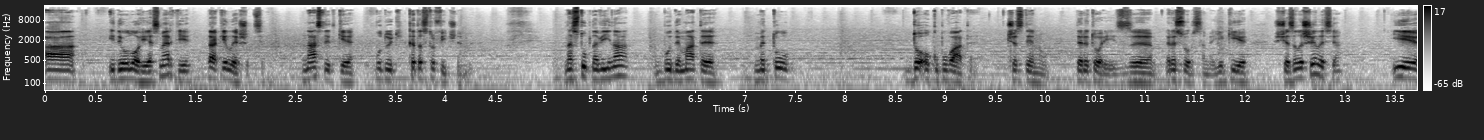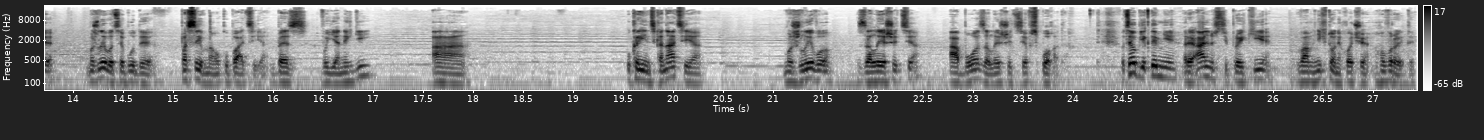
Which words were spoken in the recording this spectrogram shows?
А ідеологія смерті так і лишиться. Наслідки будуть катастрофічними. Наступна війна буде мати мету доокупувати частину територій з ресурсами, які ще залишилися, і, можливо, це буде пасивна окупація без воєнних дій, а українська нація, можливо, залишиться або залишиться в спогадах. Оце об'єктивні реальності, про які вам ніхто не хоче говорити.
